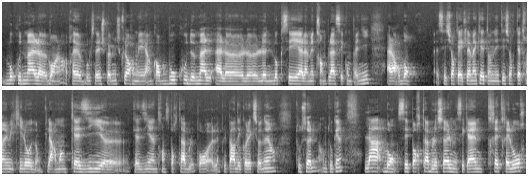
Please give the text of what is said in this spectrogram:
beaucoup de mal. Bon, alors après, vous le savez, je suis pas musclore, mais encore beaucoup de mal à l'unboxer, à la mettre en place et compagnie. Alors bon, c'est sûr qu'avec la maquette, on était sur 88 kg, donc clairement quasi, euh, intransportable pour la plupart des collectionneurs, tout seul en tout cas. Là, bon, c'est portable seul, mais c'est quand même très très lourd.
